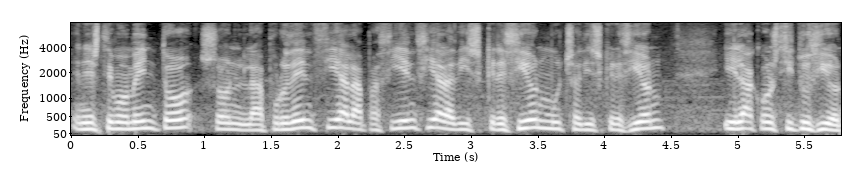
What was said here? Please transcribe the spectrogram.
en este momento son la prudencia, la paciencia, la discreción, mucha discreción y la Constitución.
